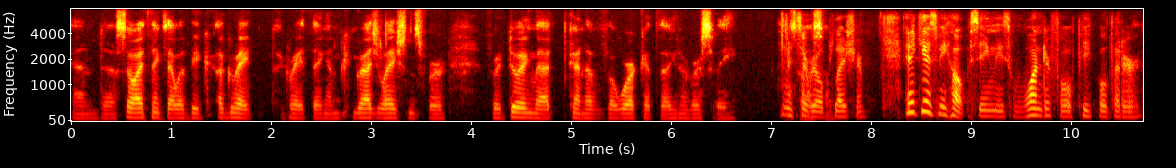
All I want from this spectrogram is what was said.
and uh, so I think that would be a great a great thing. And congratulations for for doing that kind of work at the university. It's, it's a awesome. real pleasure, and it gives me hope seeing these wonderful people that are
